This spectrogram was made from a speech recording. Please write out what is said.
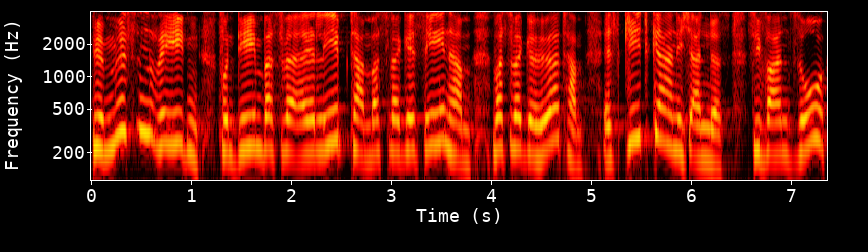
Wir müssen reden von dem, was wir erlebt haben, was wir gesehen haben, was wir gehört haben. Es geht gar nicht anders. Sie waren so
